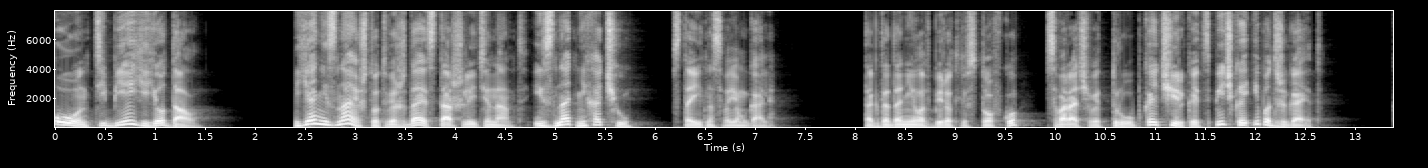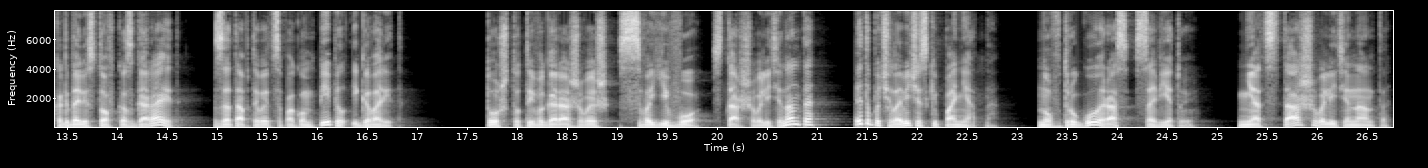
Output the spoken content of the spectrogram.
он тебе ее дал. Я не знаю, что утверждает старший лейтенант, и знать не хочу, стоит на своем Галя. Тогда Данилов берет листовку, сворачивает трубкой, чиркает спичкой и поджигает. Когда листовка сгорает, затаптывает сапогом пепел и говорит, «То, что ты выгораживаешь своего старшего лейтенанта, это по-человечески понятно. Но в другой раз советую. Ни от старшего лейтенанта,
